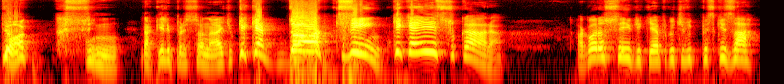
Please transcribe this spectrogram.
doxing daquele personagem. O que, que é doxing? O que, que é isso, cara? Agora eu sei o que, que é porque eu tive que pesquisar.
